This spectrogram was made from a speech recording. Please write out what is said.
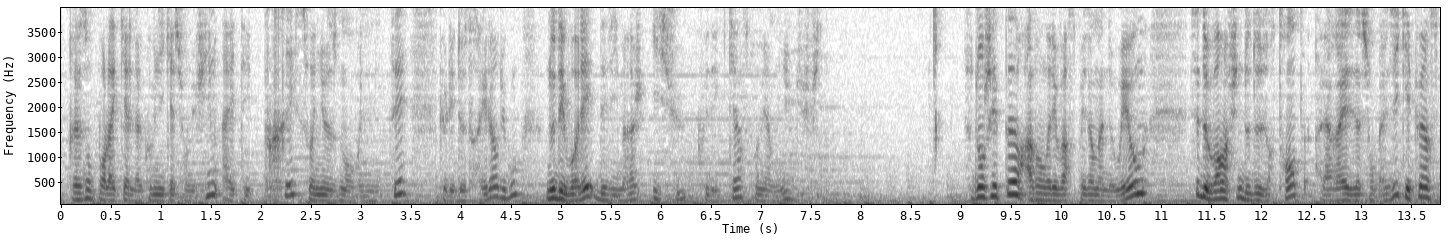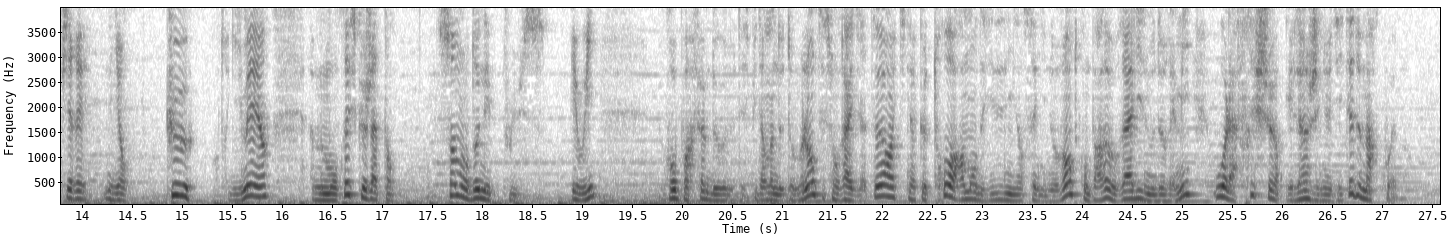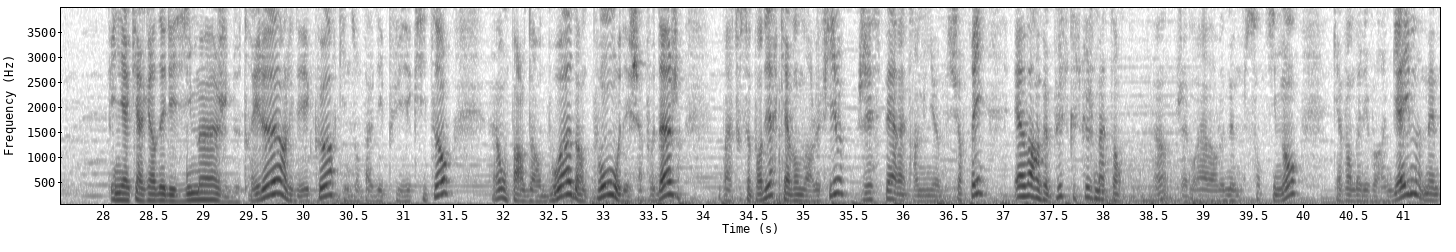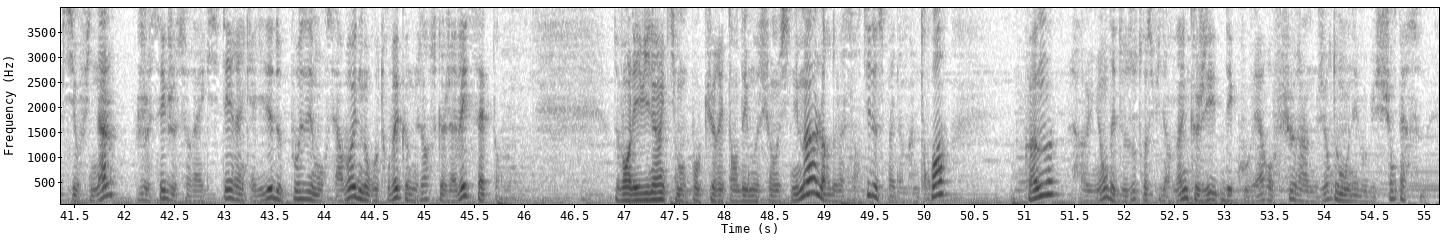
Raison pour laquelle la communication du film a été très soigneusement limitée, que les deux trailers du coup ne dévoilaient des images issues que des 15 premières minutes du film. Ce dont j'ai peur avant d'aller voir Spider-Man No Way Home, c'est de voir un film de 2h30 à la réalisation basique et peu inspiré, n'ayant que, entre guillemets, hein, à me montrer ce que j'attends, sans m'en donner plus. Et oui, le gros point faible de, Spider-Man de Tom Holland, c'est son réalisateur, hein, qui n'a que trop rarement des idées de mise en scène innovantes comparées au réalisme de Rémi ou à la fraîcheur et l'ingéniosité de Mark Webb. Il n'y a qu'à regarder les images de trailer, les décors, qui ne sont pas des plus excitants, hein, on parle d'un bois, d'un pont ou d'échafaudage, bref tout ça pour dire qu'avant de voir le film, j'espère être un minimum surpris et avoir un peu plus que ce que je m'attends. Hein. J'aimerais avoir le même sentiment qu'avant d'aller voir Endgame, même si au final, je sais que je serais excité rien qu'à l'idée de poser mon cerveau et de me retrouver comme lorsque j'avais 7 ans. Devant les vilains qui m'ont procuré tant d'émotions au cinéma lors de la sortie de Spider-Man 3, comme la réunion des deux autres Spider-Man que j'ai découvert au fur et à mesure de mon évolution personnelle.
